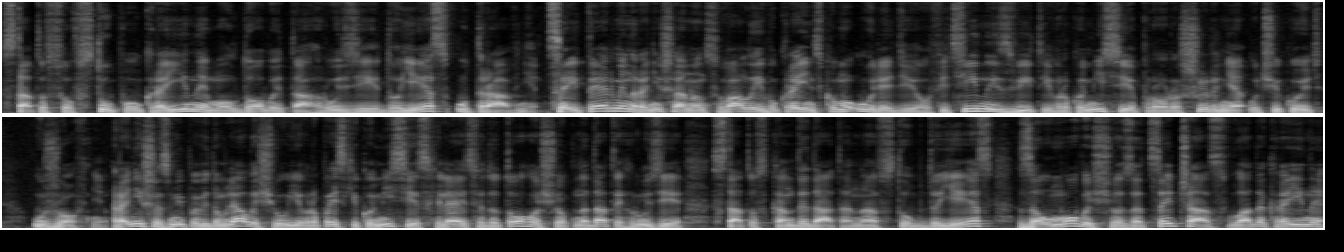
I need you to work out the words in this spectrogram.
статусу вступу України, Молдови та Грузії до ЄС у травні. Цей термін раніше анонсували і в українському уряді. Офіційний звіт Єврокомісії про розширення очікують у жовтні. Раніше змі повідомляли, що у європейській комісії схиляються до того, щоб надати Грузії статус кандидата на вступ до ЄС за умови, що за цей час влада країни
